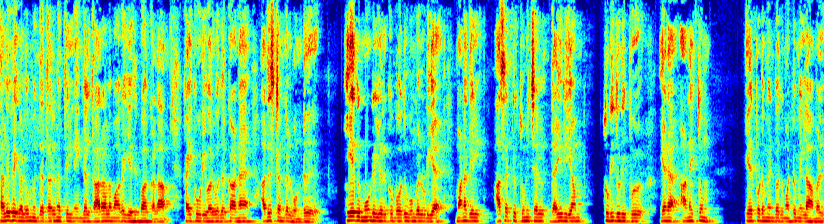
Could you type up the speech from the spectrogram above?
சலுகைகளும் இந்த தருணத்தில் நீங்கள் தாராளமாக எதிர்பார்க்கலாம். கைகூடி வருவதற்கான அதிர்ஷ்டங்கள் உண்டு. கேது மூன்றில் இருக்கும்போது உங்களுடைய மனதில் அசட்டு துணிச்சல் தைரியம் துடிதுடிப்பு என அனைத்தும் ஏற்படும் என்பது மட்டுமில்லாமல்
